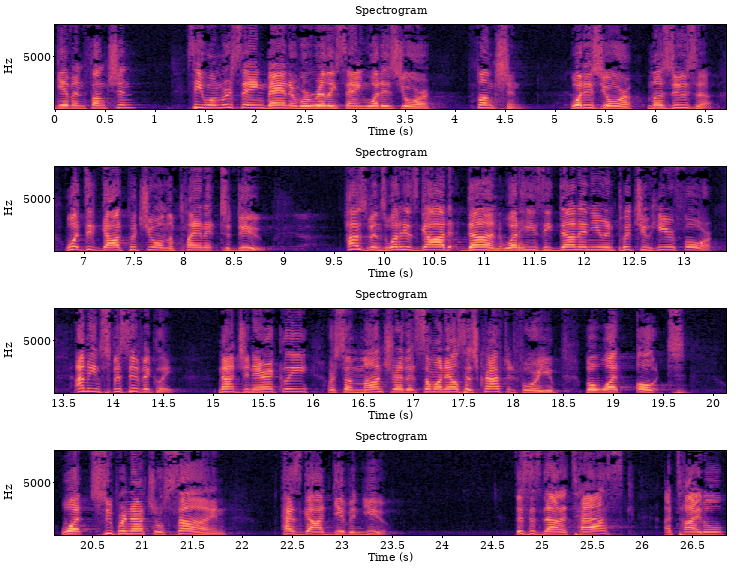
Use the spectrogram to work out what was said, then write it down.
given function? See, when we're saying banner, we're really saying, what is your function? What is your mezuzah? What did God put you on the planet to do? Husbands, what has God done? What has He done in you and put you here for? I mean, specifically, not generically or some mantra that someone else has crafted for you, but what ot, what supernatural sign has God given you? This is not a task, a title,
